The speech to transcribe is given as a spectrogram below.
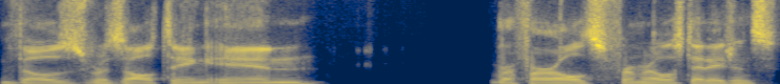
those resulting in referrals from real estate agents?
